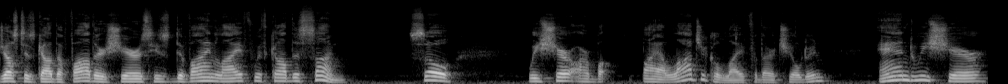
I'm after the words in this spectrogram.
just as God the Father shares his divine life with God the Son. So, we share our bi- biological life with our children, and we share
